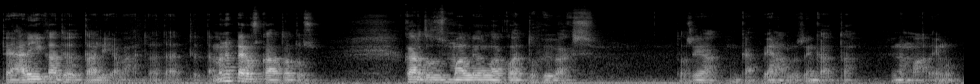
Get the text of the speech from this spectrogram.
tehdään liikaa työtä tai liian vähän työtä. Että tämmöinen peruskartoitus, kartoitusmalli ollaan koettu hyväksi tosiaan käppianalyysin kautta sinne maaliin, mutta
